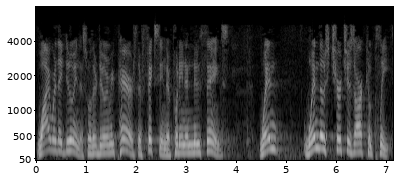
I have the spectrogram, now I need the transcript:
why were they doing this? Well, they're doing repairs, they're fixing, they're putting in new things. When when those churches are complete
